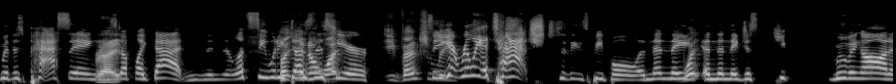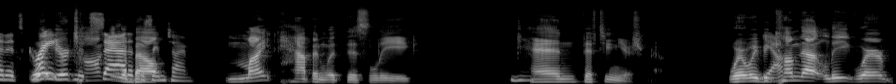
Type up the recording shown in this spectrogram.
with his passing Right. and stuff like that and then let's see what he But you does know this what? year eventually so you get really attached to these people, and then they What- and then they just keep moving on, and it's great. you're and it's sad at the same time. might happen with this league Mhm. 10, 15 years from now, where we Yeah. become that league where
